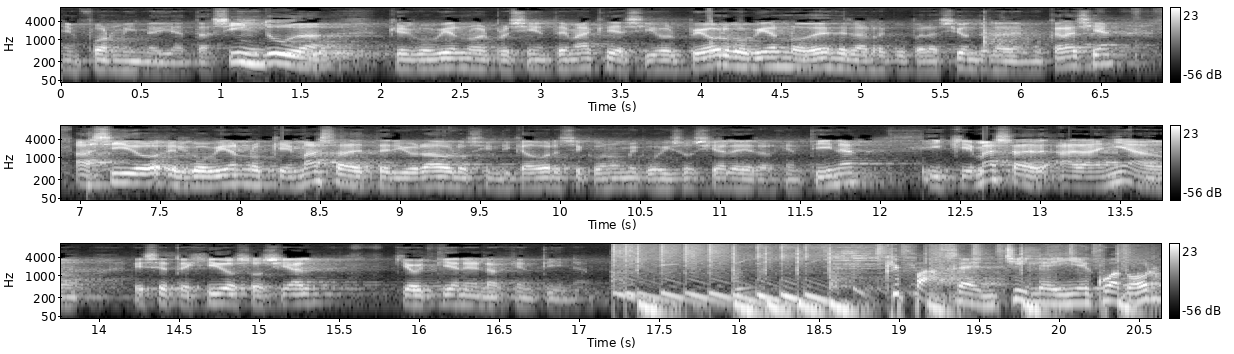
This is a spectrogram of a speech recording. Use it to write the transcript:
en forma inmediata. Sin duda que el gobierno del presidente Macri ha sido el peor gobierno desde la recuperación de la democracia, ha sido el gobierno que más ha deteriorado los indicadores económicos y sociales de la Argentina y que más ha, dañado ese tejido social que hoy tiene la Argentina. ¿Qué pasa en Chile y Ecuador?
